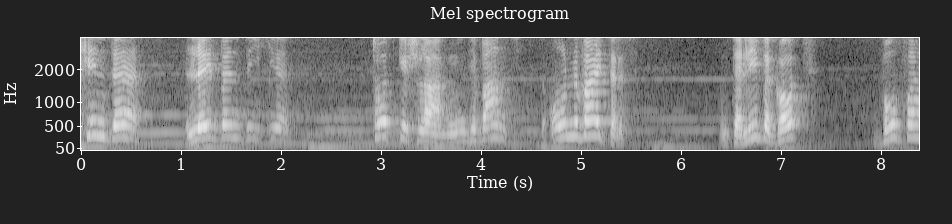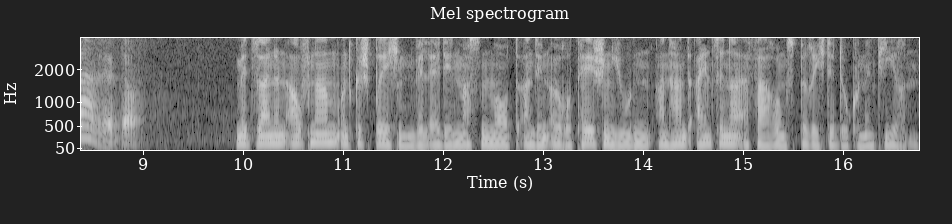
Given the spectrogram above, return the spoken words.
Kinder lebendig totgeschlagen in die Wand, ohne weiteres. Und der liebe Gott, wo war er da? Mit seinen Aufnahmen und Gesprächen will er den Massenmord an den europäischen Juden anhand einzelner Erfahrungsberichte dokumentieren.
